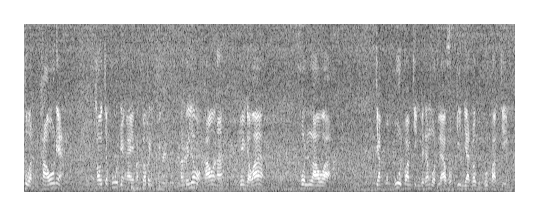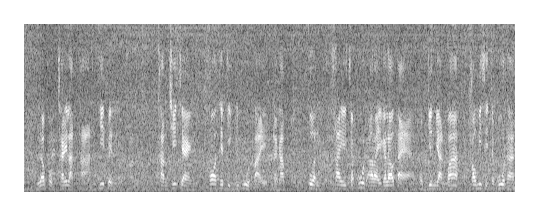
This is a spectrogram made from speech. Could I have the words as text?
ส่วนเขาเนี่ย เขาจะพูดยังไง มันก็เป็นมันเป็นเรื่องของเขาอะนะเพียงแต่ว่าคนเราอะอย่างผมพูดความจริงไปทั้งหมดแล้ว ผมยืนยันว่าผมพูดความจริง แล้วผมใช้หลักฐานที่เป็นคำชี้แจงข้อเท็จจริงที่พูดไปนะครับ ส่วนใครจะพูดอะไรก็แล้วแต่ ผมยืนยันว่าเขามีสิทธิ์จะพูดฮะ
